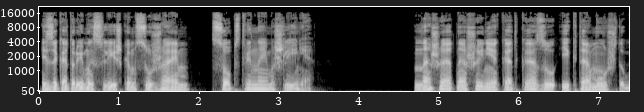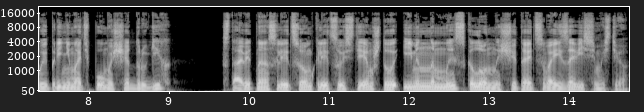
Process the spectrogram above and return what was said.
из-за которой мы слишком сужаем собственное мышление. Наше отношение к отказу и к тому, чтобы принимать помощь от других, ставит нас лицом к лицу с тем, что именно мы склонны считать своей зависимостью.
